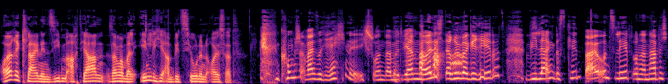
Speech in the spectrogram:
eure Kleine in sieben, acht Jahren, sagen wir mal, ähnliche Ambitionen äußert? Komischerweise rechne ich schon damit. Wir haben neulich darüber geredet, wie lange das Kind bei uns lebt. Und dann habe ich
